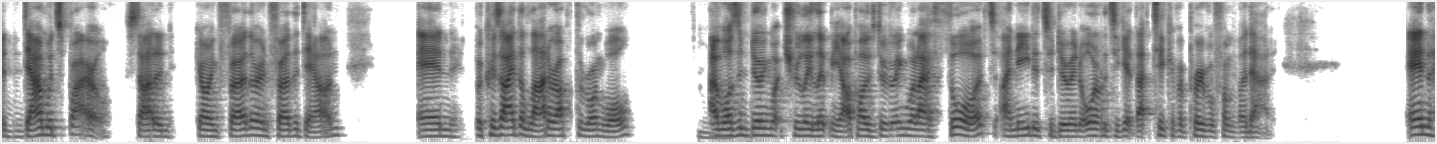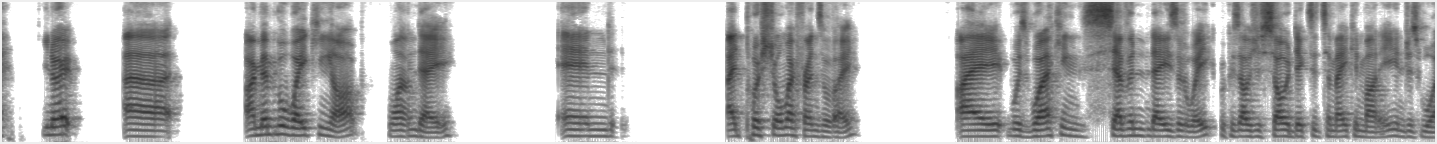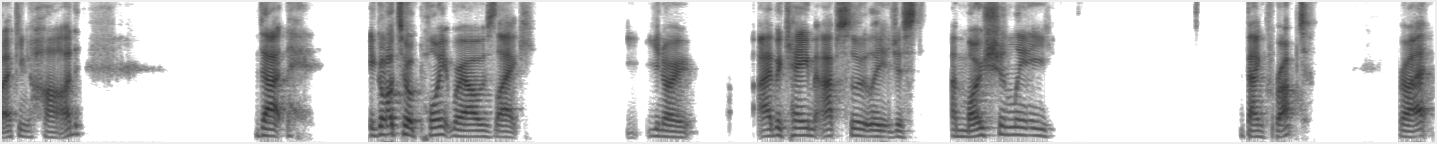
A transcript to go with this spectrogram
a downward spiral started going further and further down. And because I had the ladder up the wrong wall, I mm. wasn't doing what truly lit me up. I was doing what I thought I needed to do in order to get that tick of approval from my dad. And, you know, uh, I remember waking up one day and I'd pushed all my friends away. I was working seven days a week because I was just so addicted to making money and just working hard that it got to a point where I was like, you know, I became absolutely just emotionally bankrupt, right?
